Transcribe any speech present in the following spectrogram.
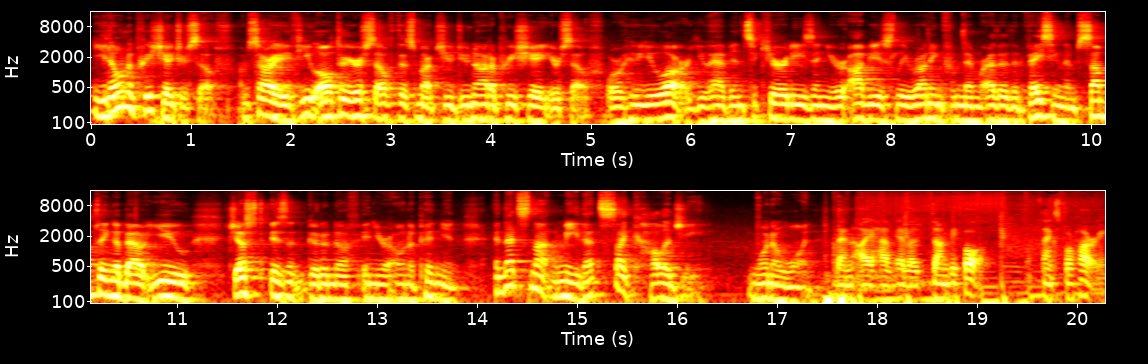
You don't appreciate yourself. I'm sorry, if you alter yourself this much, you do not appreciate yourself or who you are. You have insecurities and you're obviously running from them rather than facing them. Something about you just isn't good enough in your own opinion. And that's not me, that's psychology 101. than I have ever done before. Thanks for Harry.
